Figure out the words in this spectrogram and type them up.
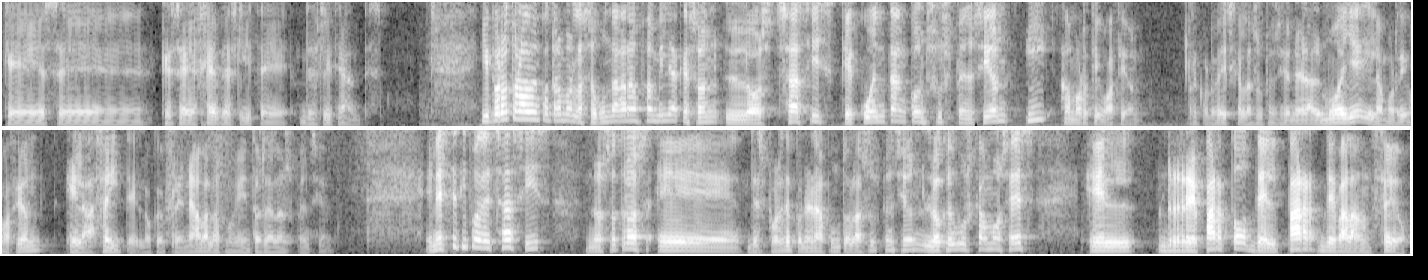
que ese, que ese eje deslice, deslice antes. Y por otro lado encontramos la segunda gran familia que son los chasis que cuentan con suspensión y amortiguación. Recordéis que la suspensión era el muelle y la amortiguación el aceite, lo que frenaba los movimientos de la suspensión. En este tipo de chasis, nosotros, eh, después de poner a punto la suspensión, lo que buscamos es el reparto del par de balanceo,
